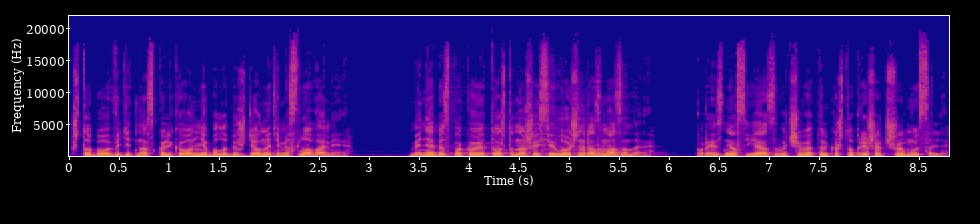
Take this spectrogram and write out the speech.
чтобы увидеть, насколько он не был убежден этими словами. «Меня беспокоит то, что наши силы очень размазаны», произнес я, озвучивая только что пришедшую мысль.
